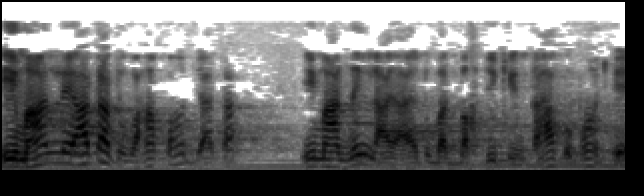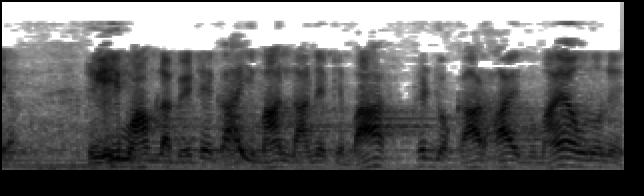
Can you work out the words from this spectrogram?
ایمان لے آتا تو وہاں پہنچ جاتا۔ ایمان نہیں لایا ہے تو بدبختی کی انتہا کو پہنچ گیا۔ تو یہی معاملہ بیٹے کا ایمان لانے کے بعد پھر جو کار ہائے نمایاں انہوں نے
